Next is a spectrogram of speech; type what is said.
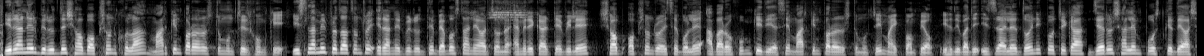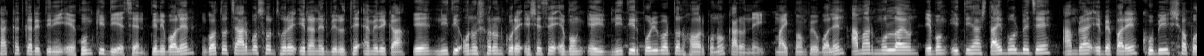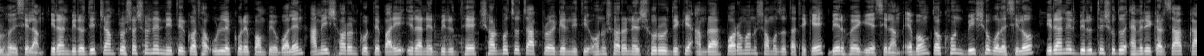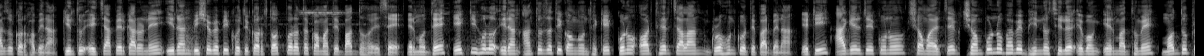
ইরানের বিরুদ্ধে সব অপশন খোলা মার্কিন পররাষ্ট্রমন্ত্রীর হুমকি। ইসলামী প্রজাতন্ত্র ইরানের বিরুদ্ধে ব্যবস্থা নেওয়ার জন্য আমেরিকার টেবিলে সব অপশন রয়েছে বলে আবারও হুমকি দিয়েছে মার্কিন পররাষ্ট্রমন্ত্রী মাইক পম্পেও। ইহুদিবাদী ইসরায়েলের দৈনিক পত্রিকা জেরুসালেম পোস্টকে দেওয়া সাক্ষাৎকারে তিনি এ হুমকি দিয়েছেন। তিনি বলেন, গত চার বছর ধরে ইরানের বিরুদ্ধে আমেরিকা এ নীতি অনুসরণ করে এসেছে এবং এই নীতির পরিবর্তন হওয়ার কোনো কারণ নেই। মাইক পম্পেও বলেন, আমার মূল্যায়ন এবং ইতিহাস তাই বলবে যে আমরা এ ব্যাপারে খুবই সফল বিফল হয়েছিলাম। ইরান বিরোধী ট্রাম্প প্রশাসনের নীতির কথা উল্লেখ করে পম্পেও বলেন, আমি স্মরণ করতে পারি ইরানের বিরুদ্ধে সর্বোচ্চ চাপ প্রয়োগের নীতি অনুসরণের শুরুর দিকে আমরা পরমাণু সমঝোতা থেকে বের হয়ে গিয়েছিলাম এবং তখন বিশ্ব বলেছিল, ইরানের বিরুদ্ধে শুধু আমেরিকার চাপ কার্যকর হবে না। কিন্তু এই চাপের কারণে ইরান বিশ্বব্যাপী ক্ষতিকর তৎপরতা কমাতে বাধ্য হয়েছে। এর মধ্যে একটি হলো ইরান আন্তর্জাতিক অঙ্গন থেকে কোনো অর্থের চালান গ্রহণ করতে পারবে না। এটি আগের যে কোনো সময়ের চেয়ে সম্পূর্ণভাবে ভিন্ন ছিল এবং এর মাধ্যমে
